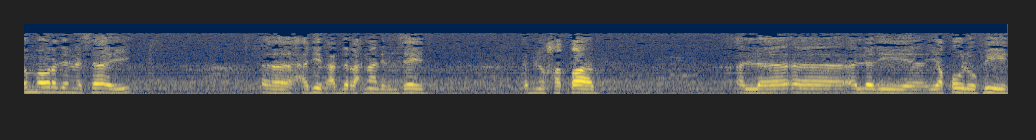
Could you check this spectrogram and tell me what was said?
ثم ورد النسائي آه، حديث عبد الرحمن بن زيد بن الخطاب آه، الذي يقول فيه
